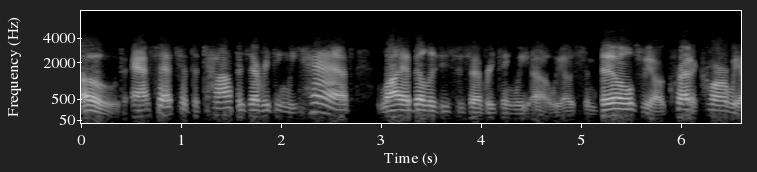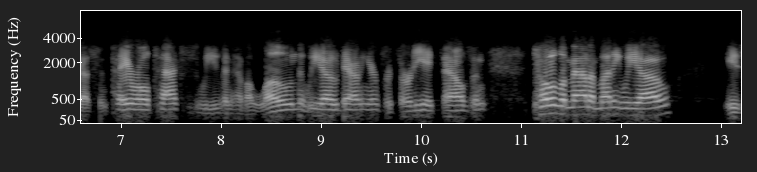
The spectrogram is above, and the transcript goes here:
owed. Assets at the top is everything we have. Liabilities is everything we owe. We owe some bills, we owe a credit card, we owe some payroll taxes, we even have a loan that we owe down here for 38000 Total amount of money we owe is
